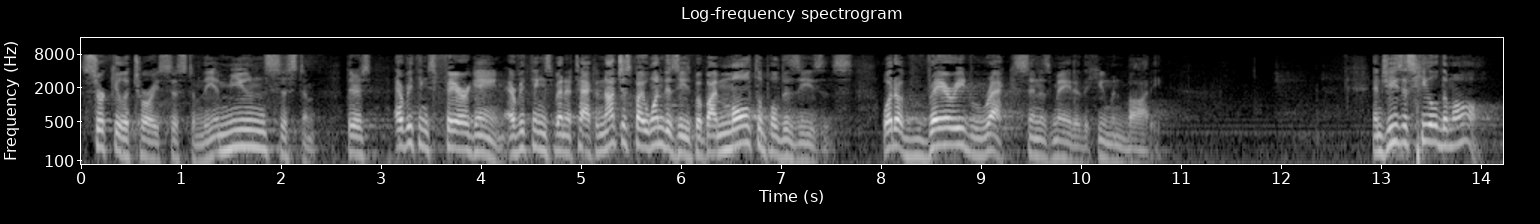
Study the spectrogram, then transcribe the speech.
circulatory system, the immune system there's, everything's fair game. Everything's been attacked. And not just by one disease, but by multiple diseases. What a varied wreck sin has made of the human body. And Jesus healed them all.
